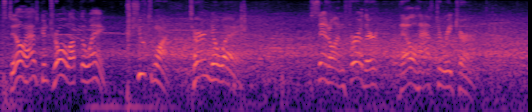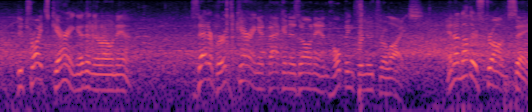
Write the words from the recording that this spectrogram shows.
Still has control up the wing. Shoots one. Turned away. Sent on further. They'll have to return. Detroit's carrying it in their own end. Zetterberg's carrying it back in his own end, hoping for neutral ice. And another strong save.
